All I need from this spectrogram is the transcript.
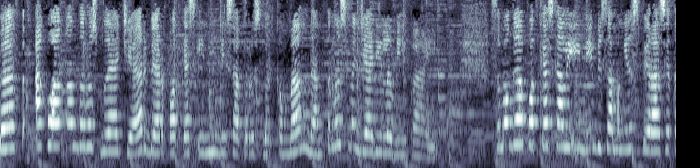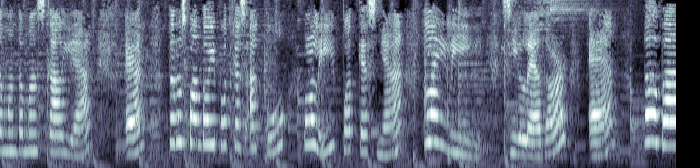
But aku akan terus belajar biar podcast ini bisa terus berkembang dan terus menjadi lebih baik Semoga podcast kali ini bisa menginspirasi teman-teman sekalian. And terus pantui podcast aku, Poli, podcastnya Laili. See you later and bye-bye.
